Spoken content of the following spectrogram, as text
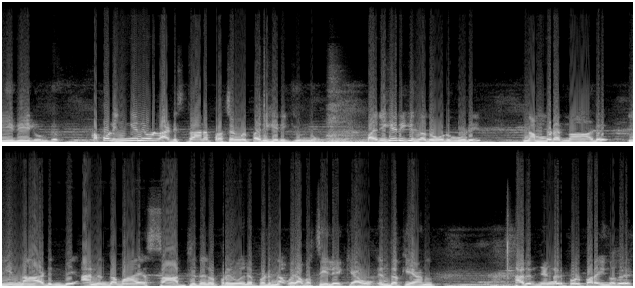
രീതിയിലുണ്ട്. അപ്പോൾ ഇങ്ങനെയുള്ള അടിസ്ഥാന പ്രശ്നങ്ങൾ പരിഹരിക്കുന്നു. പരിഹരിക്കുന്നതോടുകൂടി നമ്മുടെ നാട് ഈ നാടിന്റെ അനന്തമായ സാധ്യതകൾ പ്രയോജനപ്പെടുന്ന ഒരു അവസ്ഥയിലേക്കാവും എന്തൊക്കെയാണ്? അതിൽ ഞങ്ങൾ ഇപ്പോൾ പറയുന്നത്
